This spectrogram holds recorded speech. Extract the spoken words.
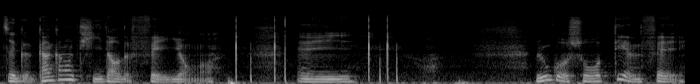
这个刚刚提到的费用哦，诶，如果说电费。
